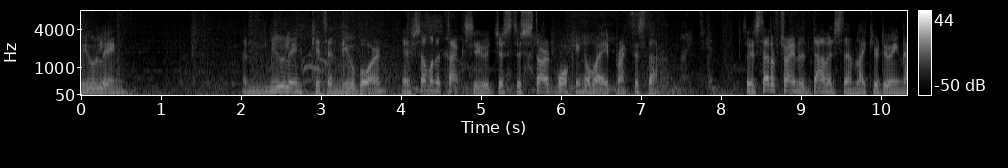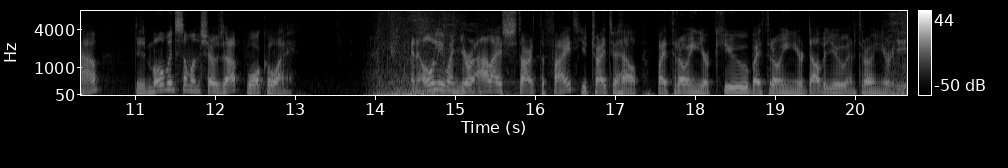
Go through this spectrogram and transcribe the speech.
mewling a mewling kitten newborn, if someone attacks you, just to start walking away, practice that. So instead of trying to damage them like you're doing now, the moment someone shows up, walk away. And only when your allies start the fight, you try to help by throwing your Q, by throwing your W, and throwing your E.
